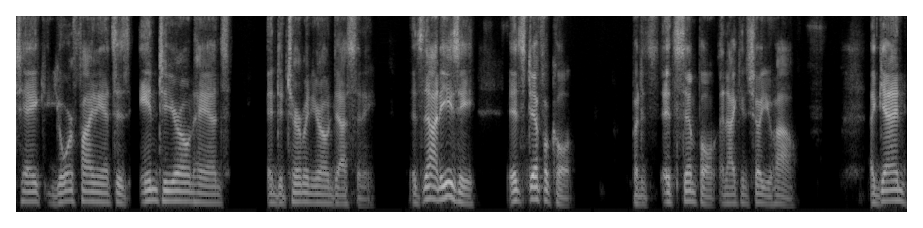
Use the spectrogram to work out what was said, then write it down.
take your finances into your own hands and determine your own destiny. It's not easy, it's difficult, but it's it's simple and I can show you how. Again,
